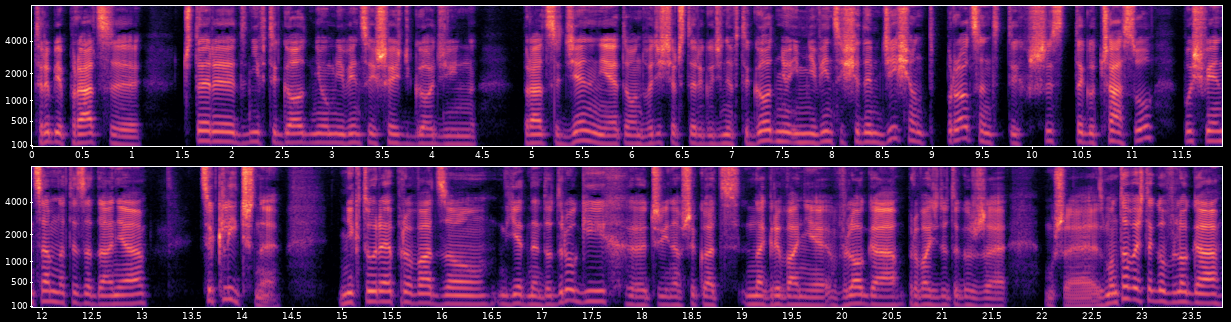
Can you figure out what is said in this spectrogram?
trybie pracy 4 dni w tygodniu, mniej więcej 6 godzin pracy dziennie, to mam 24 godziny w tygodniu i mniej więcej 70% tych, tego czasu poświęcam na te zadania cykliczne. Niektóre prowadzą jedne do drugich, e, czyli na przykład nagrywanie vloga prowadzi do tego, że muszę zmontować tego vloga,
